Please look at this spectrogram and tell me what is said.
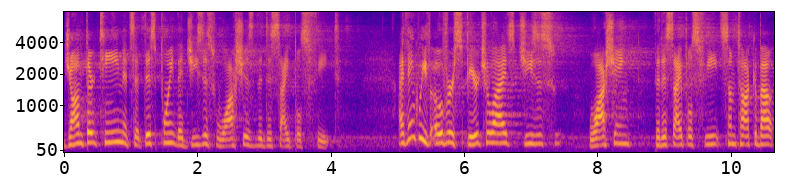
John 13, it's at this point that Jesus washes the disciples' feet. I think we've over spiritualized Jesus washing the disciples' feet. Some talk about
